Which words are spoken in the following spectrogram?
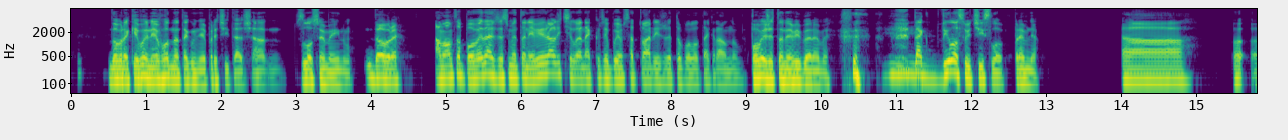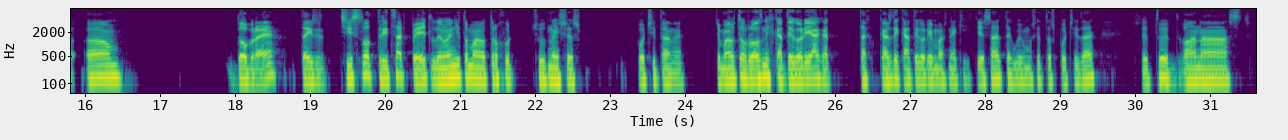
Dobre, keď bude nevhodná, tak ju neprečítaš a zlosujeme inú. Dobre. A mám to povedať, že sme to nevybrali, či len akože budem sa tváriť, že to bolo tak random? Povie, že to nevybereme. tak vylosuj číslo pre mňa. Uh, uh, uh, um, dobre, takže číslo 35, len oni to majú trochu čudnejšie počítané. Že majú to v rôznych kategóriách a tak v každej kategórii máš nejakých 10, tak budem musieť to spočítať. Čiže tu je 12,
